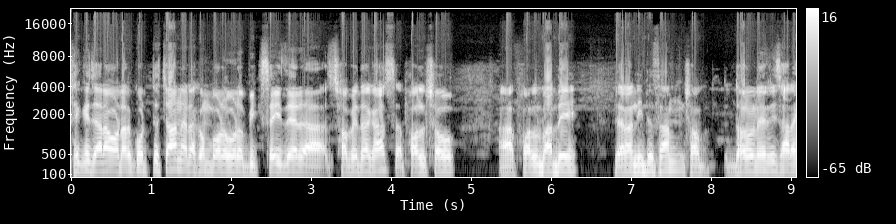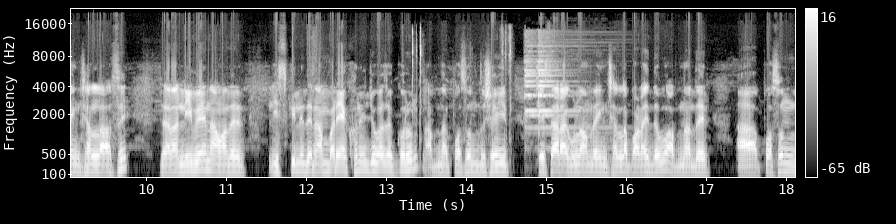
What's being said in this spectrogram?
থেকে যারা অর্ডার করতে চান এরকম বড় বড় বিগ সাইজের সবেদা গাছ আহ, ফল বাদে যারা নিতে চান সব ধরনেরই চারা ইনশাল্লাহ আছে। যারা নিবেন আমাদের স্ক্রিনেতে নাম্বারে এখনই যোগাযোগ করুন। আপনার পছন্দ সহিত সেই চারাগুলো আমরা ইনশাল্লাহ পাঠাই দেবো। আপনাদের পছন্দ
